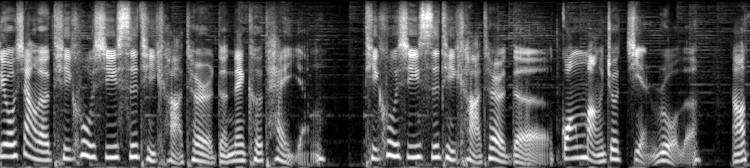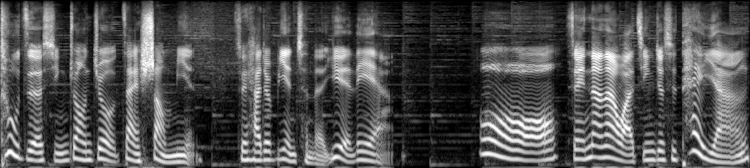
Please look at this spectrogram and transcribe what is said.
丢向了提库西斯提卡特尔的那颗太阳，提库西斯提卡特尔的光芒就减弱了，然后兔子的形状就在上面，所以它就变成了月亮。哦，所以纳纳瓦金就是太阳，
